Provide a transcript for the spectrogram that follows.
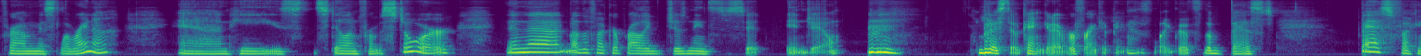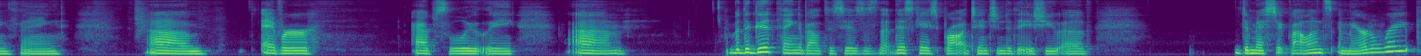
from Miss Lorena and he's stealing from a store, then that motherfucker probably just needs to sit in jail. but I still can't get over Frankie Penis. Like that's the best, best fucking thing um, ever. Absolutely. Um, but the good thing about this is, is that this case brought attention to the issue of domestic violence and marital rape,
